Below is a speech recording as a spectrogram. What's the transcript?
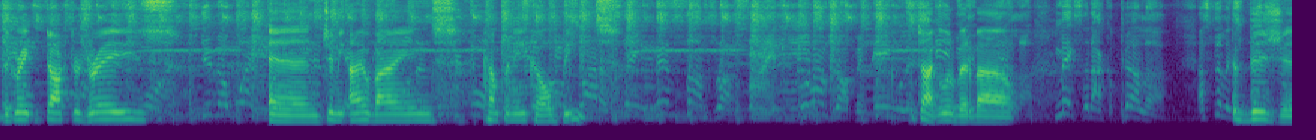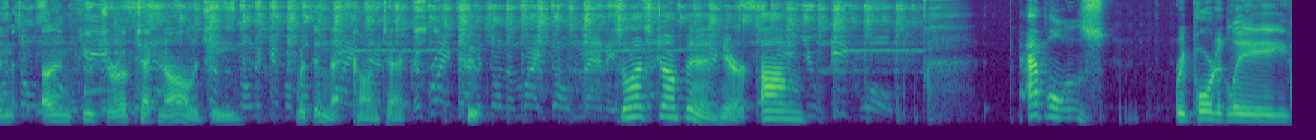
the great Dr. Dre's and Jimmy Iovine's company called Beats. Talk a little bit about the vision and future of technology within that context, too. So let's jump in here. Um, Apple's reportedly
